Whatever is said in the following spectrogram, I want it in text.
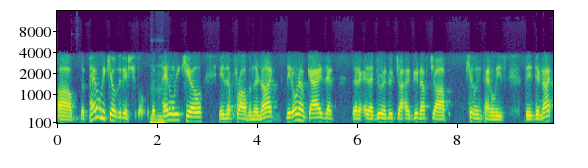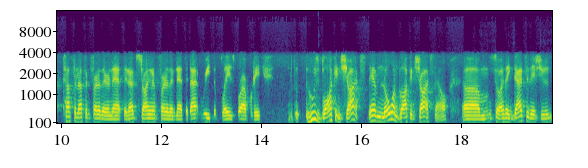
Um, the penalty kill is an issue, though. The mm-hmm. penalty kill is a problem. They're not. They don't have guys that that are, that are doing a good job, a good enough job killing penalties. They, they're not tough enough in front of their net. They're not strong enough in front of their net. They're not reading the plays properly. Who's blocking shots? They have no one blocking shots now. Um, so I think that's an issue.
